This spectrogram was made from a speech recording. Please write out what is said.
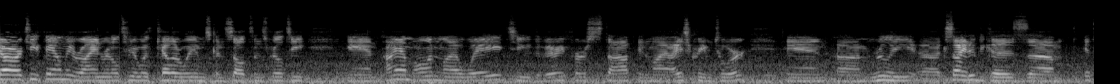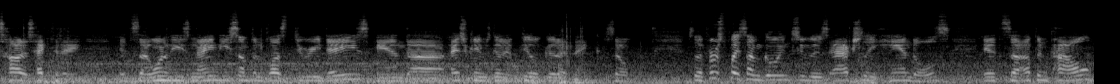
RRT family, Ryan Reynolds here with Keller Williams Consultants Realty and I am on my way to the very first stop in my ice cream tour and I'm really uh, excited because um, it's hot as heck today. It's uh, one of these 90 something plus degree days and uh, ice cream is going to feel good I think. So, so the first place I'm going to is actually Handel's. It's uh, up in Powell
